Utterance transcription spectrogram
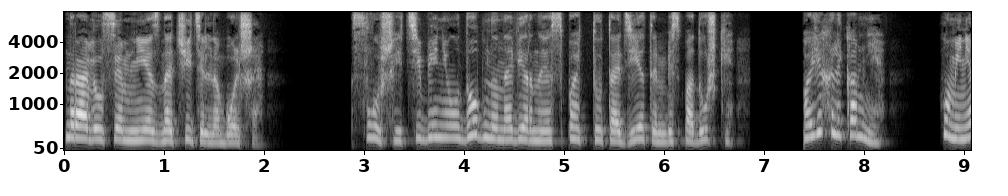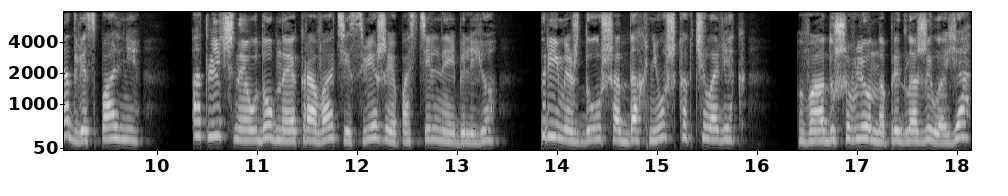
нравился мне значительно больше. Слушай, тебе неудобно, наверное, спать тут одетым, без подушки. Поехали ко мне. У меня две спальни, Отличная удобная кровать и свежее постельное белье. Примешь душ, отдохнешь как человек. Воодушевленно предложила я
